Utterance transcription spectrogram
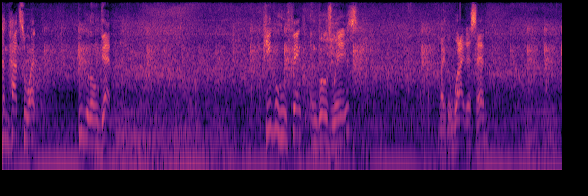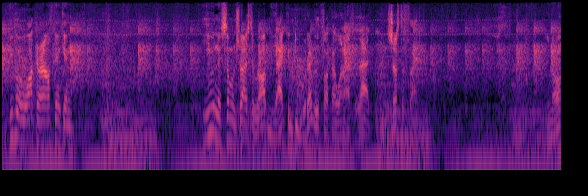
and that's what people don't get. People who think in those ways, like what I just said, people are walking around thinking even if someone tries to rob me, I can do whatever the fuck I want after that. It's justified. You know?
